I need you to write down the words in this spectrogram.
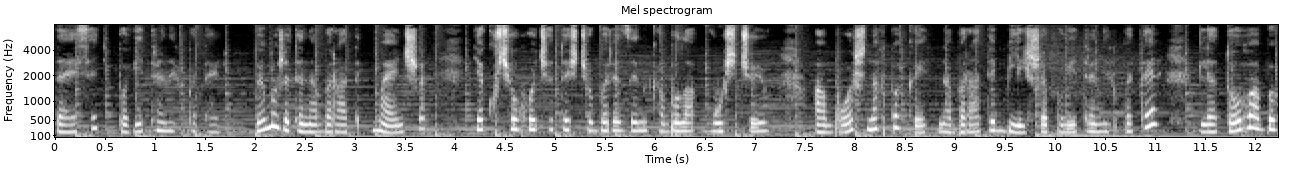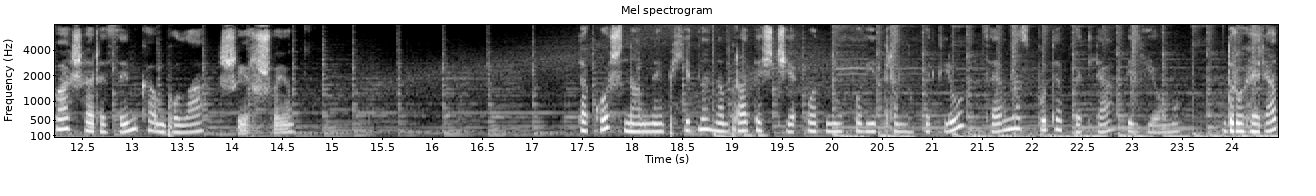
10 повітряних петель. Ви можете набирати менше, якщо хочете, щоб резинка була вущою, або ж навпаки, набирати більше повітряних петель для того, аби ваша резинка була ширшою. Також нам необхідно набрати ще одну повітряну петлю, це в нас буде петля підйому. Другий ряд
